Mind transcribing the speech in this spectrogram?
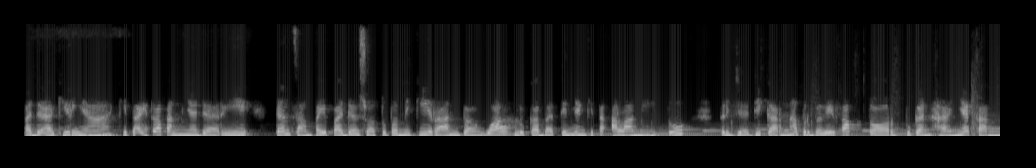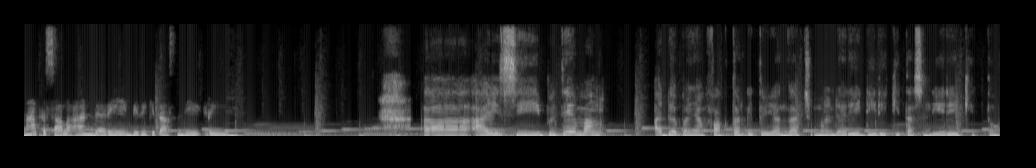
Pada akhirnya, kita itu akan menyadari dan sampai pada suatu pemikiran bahwa luka batin yang kita alami itu terjadi karena berbagai faktor, bukan hanya karena kesalahan dari diri kita sendiri. Ah, I see. Berarti emang ada banyak faktor gitu ya, nggak cuma dari diri kita sendiri gitu.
